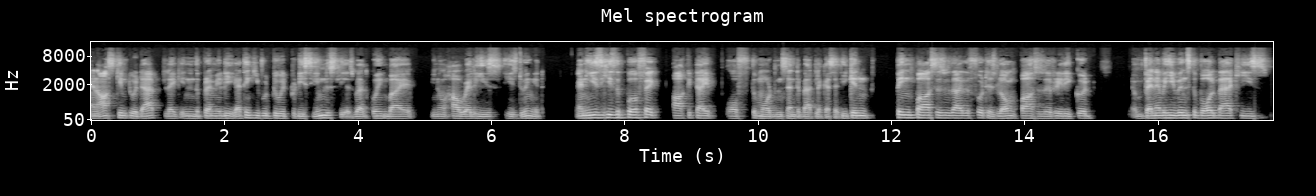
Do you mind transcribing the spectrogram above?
and ask him to adapt like in the Premier League, I think he would do it pretty seamlessly as well, going by, you know, how well he's he's doing it. And he's he's the perfect archetype of the modern centre back. Like I said, he can ping passes with either foot. His long passes are really good. Whenever he wins the ball back, he's,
